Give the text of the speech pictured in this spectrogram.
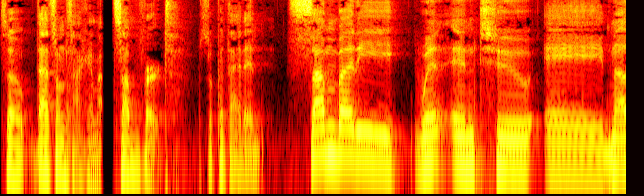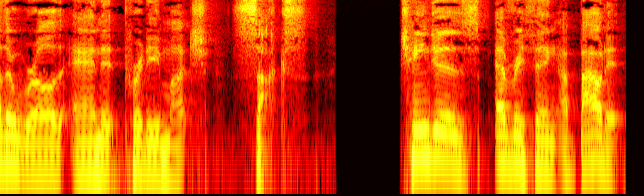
So that's what I'm talking about. Subvert. So put that in. Somebody went into a, another world and it pretty much sucks. Changes everything about it,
